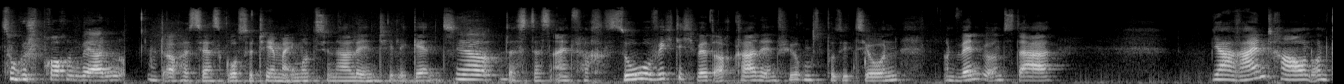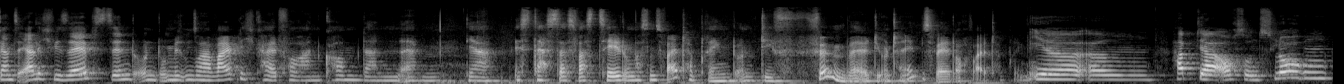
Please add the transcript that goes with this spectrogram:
zugesprochen werden. Und auch ist ja das große Thema emotionale Intelligenz. Ja. Dass das einfach so wichtig wird, auch gerade in Führungspositionen. Und wenn wir uns da ja, reintrauen und ganz ehrlich wie selbst sind und, und mit unserer Weiblichkeit vorankommen, dann ähm, ja, ist das das, was zählt und was uns weiterbringt und die Firmenwelt, die Unternehmenswelt auch weiterbringt. Ihr ähm, habt ja auch so einen Slogan,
